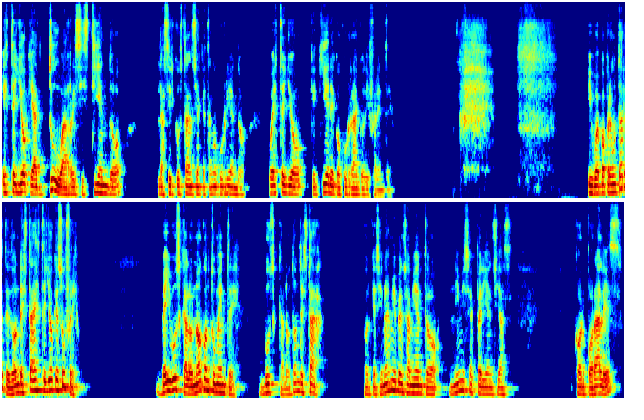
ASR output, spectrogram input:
este yo que actúa resistiendo las circunstancias que están ocurriendo, o este yo que quiere que ocurra algo diferente. Y vuelvo a preguntarte, ¿dónde está este yo que sufre? Ve y búscalo, no con tu mente, búscalo, ¿dónde está? Porque si no es mi pensamiento ni mis experiencias corporales,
